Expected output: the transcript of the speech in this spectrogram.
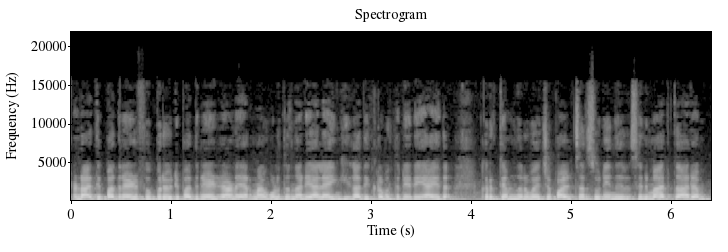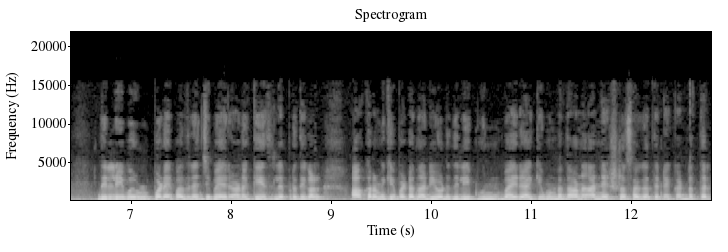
രണ്ടായിരത്തി പതിനേഴ് ഫെബ്രുവരി പതിനേഴിനാണ് എറണാകുളത്ത് നടി ലൈംഗിക അതിക്രമത്തിനിരയായത്. കൃത്യം നിർവഹിച്ച പൾസർ സുനി സിനിമാ താരം ദിലീപ് ഉൾപ്പെടെ പതിനഞ്ച് പേരാണ് കേസിലെ പ്രതികൾ. ആക്രമിക്കപ്പെട്ട നടിയോട് ദിലീപ് മുൻ വൈരാഗ്യമുണ്ടെന്നാണ് അന്വേഷണ സംഘത്തിന്റെ കണ്ടെത്തൽ.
